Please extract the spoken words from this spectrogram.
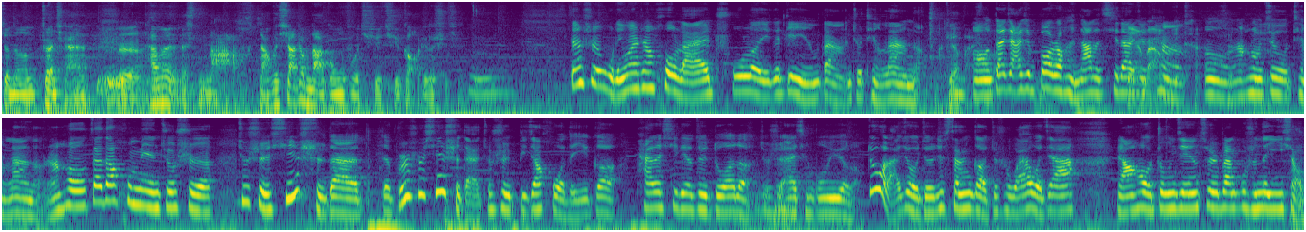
就能赚钱，是他们哪哪会下这么大功夫去去搞这个事情？但是《武林外传》后来出了一个电影版，就挺烂的。电影版嗯，大家就抱着很大的期待去看，嗯，然后就挺烂的。然后再到后面就是就是新时代的，不是说新时代，就是比较火的一个拍的系列最多的就是《爱情公寓》了。对我来讲，我觉得这三个就是《我爱我家》，然后中间《炊事班故事》那一小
